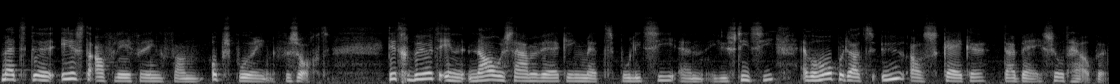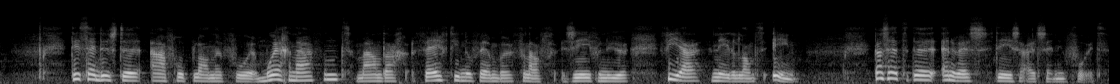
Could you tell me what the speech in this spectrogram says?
met de eerste aflevering van Opsporing Verzocht. Dit gebeurt in nauwe samenwerking met politie en justitie en we hopen dat u als kijker daarbij zult helpen. Dit zijn dus de AVRO-plannen voor morgenavond, maandag 15 november vanaf 7 uur via Nederland 1. Dan zet de NOS deze uitzending voort.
